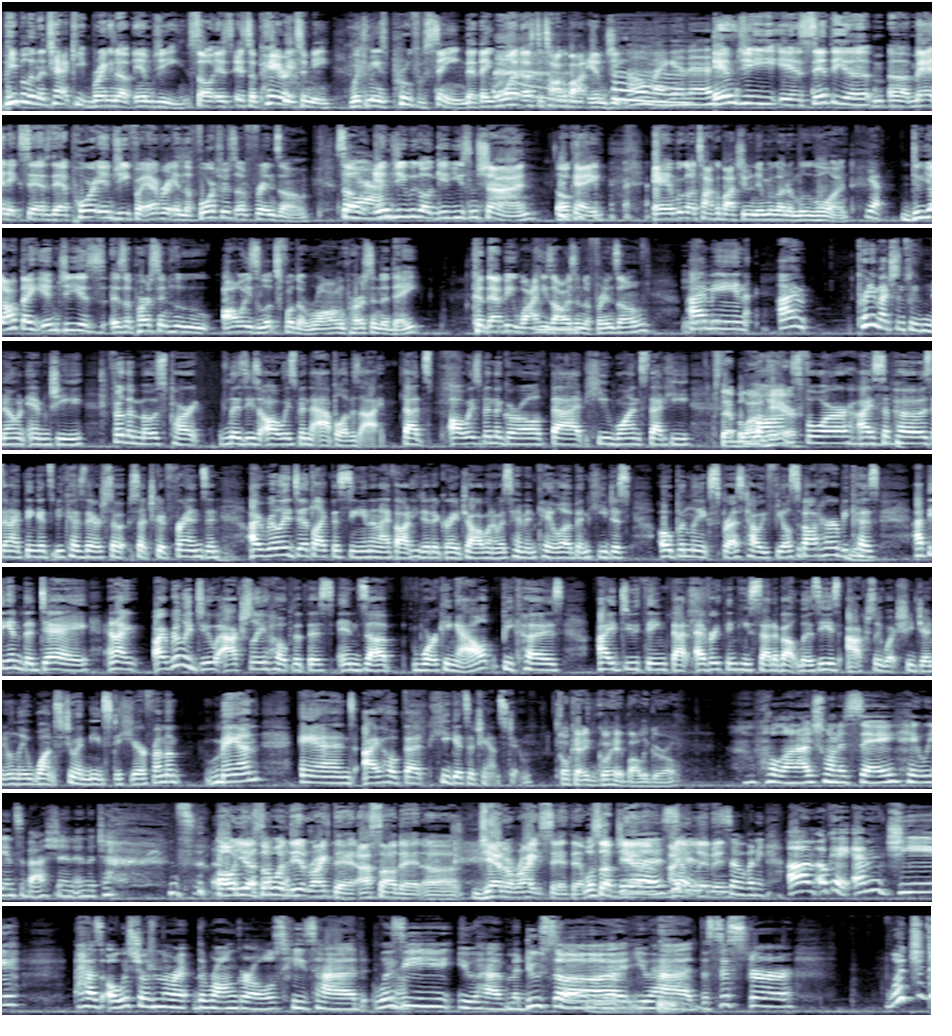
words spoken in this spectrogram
People in the chat keep bringing up MG, so it's it's apparent to me, which means proof of seeing that they want us to talk about MG. Oh my goodness. MG is Cynthia uh, Manic says that poor MG forever in the fortress of friend zone. So Yeah. MG, we're gonna give you some shine, okay, and we're gonna talk about you, and then we're gonna move on. Yep. Do y'all think MG is is a person who always looks for the wrong person to date? Could that be why he's always in the friend zone? I mean, I'm pretty much since we've known MG, for the most part, Lizzie's always been the apple of his eye. That's always been the girl that he wants, that he It's that longs hair. for, I suppose. And I think it's because they're so such good friends. And I really did like the scene, and I thought he did a great job when it was him and Caleb, and he just openly expressed how he feels about her. Because at the end of the day, and I I really do actually hope that this ends up working out because. I do think that everything he said about Lizzie is actually what she genuinely wants to and needs to hear from a man, and I hope that he gets a chance to. Okay, go ahead, Bolly girl. Hold on. I just want to say Haley and Sebastian in the chat. Oh yeah, someone did write that. I saw that. Uh, Jana Wright said that. What's up, Jana? How you living? So funny. Um, okay, MG has always chosen the right, the wrong girls. He's had Lizzie, you have Medusa, yeah. you had the sister. What you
